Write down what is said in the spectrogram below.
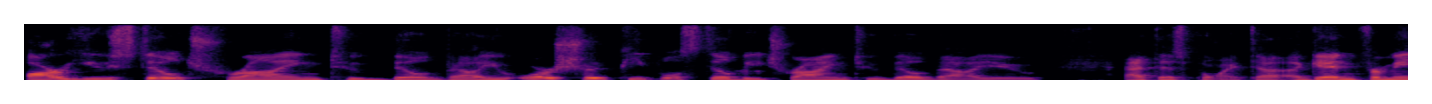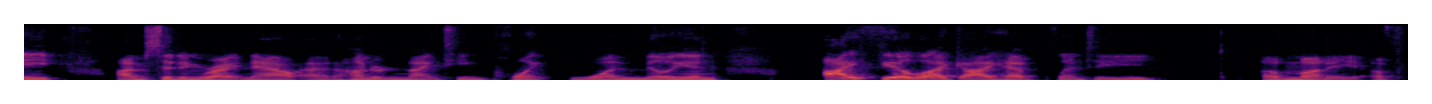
Are you still trying to build value, or should people still be trying to build value at this point? Uh, again, for me, I'm sitting right now at 119.1 million. I feel like I have plenty of money. Of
